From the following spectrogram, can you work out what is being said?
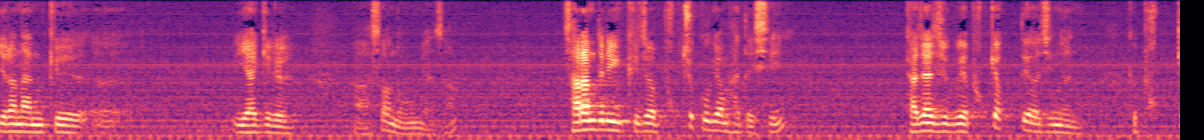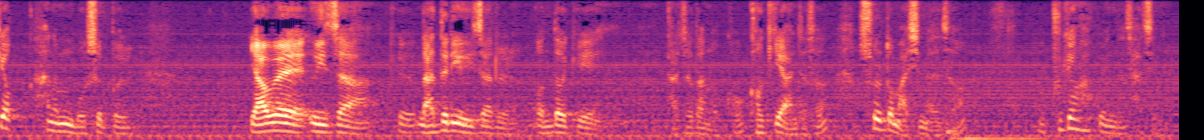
일어난 그 어, 이야기를 어, 써놓으면서 사람들이 그저 폭죽 구경하듯이 가자 지구에 폭격되어지는 그 폭격하는 모습을 야외 의자, 그 나들이 의자를 언덕 위에 가져다 놓고 거기에 앉아서 술도 마시면서 구경하고 있는 사진을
